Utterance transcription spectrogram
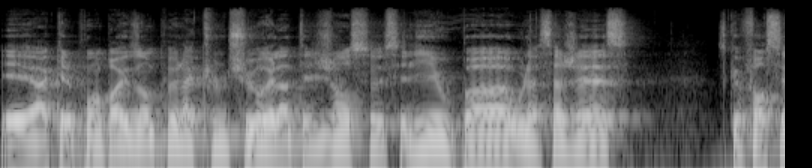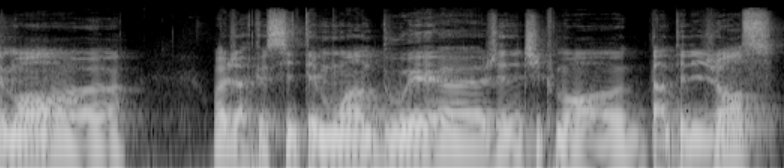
et à quel point, par exemple, la culture et l'intelligence, euh, c'est lié ou pas, ou la sagesse. Parce que forcément, euh, on va dire que si t'es moins doué euh, génétiquement euh, d'intelligence,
